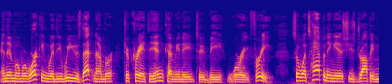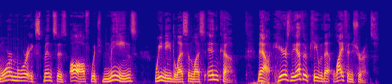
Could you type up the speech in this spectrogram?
And then when we're working with you, we use that number to create the income you need to be worry free. So what's happening is she's dropping more and more expenses off, which means we need less and less income. Now, here's the other key with that life insurance.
